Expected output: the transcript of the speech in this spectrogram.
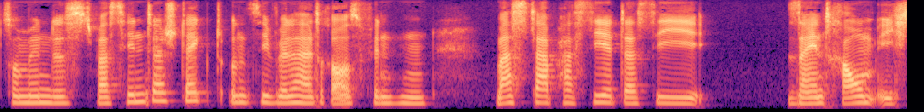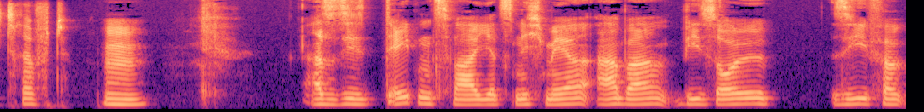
zumindest was hintersteckt und sie will halt rausfinden, was da passiert, dass sie sein Traum-Ich trifft. Mhm. Also sie daten zwar jetzt nicht mehr, aber wie soll sie ver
